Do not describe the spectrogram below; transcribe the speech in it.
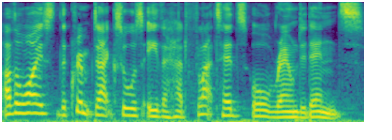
Otherwise, the crimped axles either had flat heads or rounded ends.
